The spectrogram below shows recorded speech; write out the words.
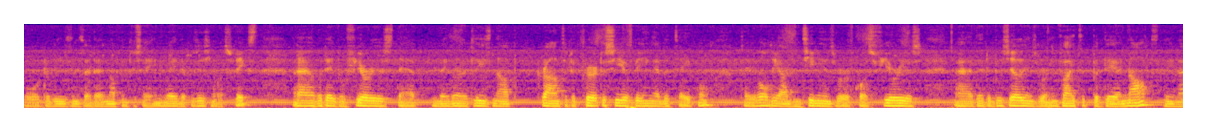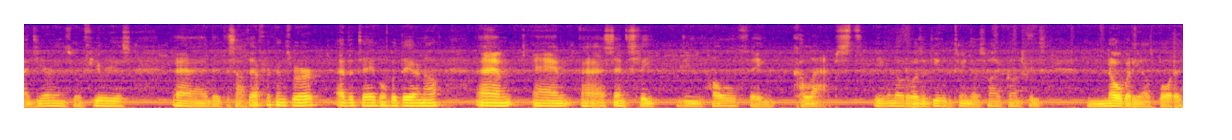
for the reasons that they had nothing to say anyway. Their position was fixed, uh, but they were furious that they were at least not granted the courtesy of being at the table. Table. The Argentinians were, of course, furious uh, that the Brazilians were invited, but they are not. The Nigerians were furious that the South Africans were at the table, but they are not. Um, and uh, essentially, the whole thing collapsed. Even though there was a deal between those five countries, nobody else bought it.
